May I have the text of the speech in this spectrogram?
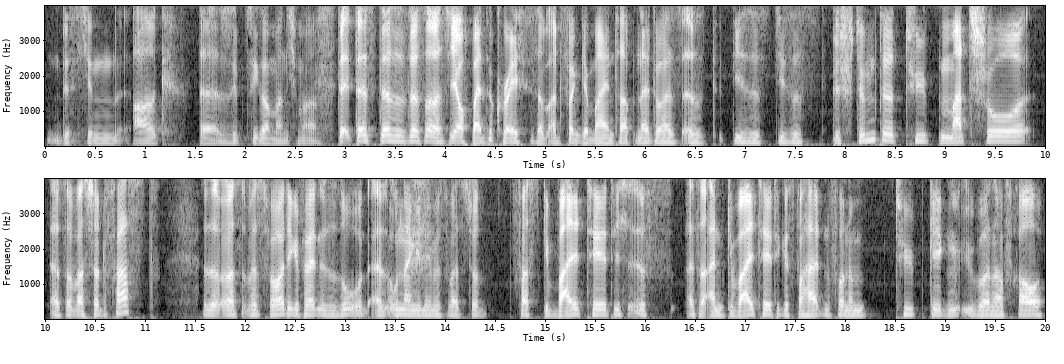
ein bisschen arg äh, 70er manchmal. Das, das ist das, was ich auch bei The Crazies am Anfang gemeint habe. Ne? Du hast also dieses, dieses bestimmte Typ Macho, also was schon fast, also was, was für heutige Verhältnisse so also unangenehm ist, weil es schon fast gewalttätig ist. Also ein gewalttätiges Verhalten von einem Typ gegenüber einer Frau,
